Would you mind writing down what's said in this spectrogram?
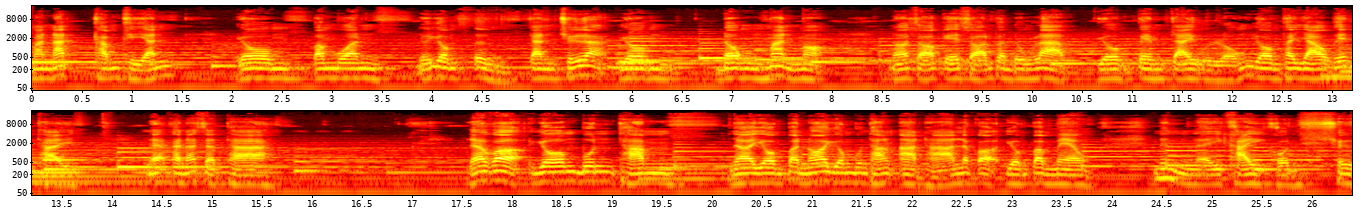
มนัดคำเขียน โยมประมวล หรือโยมอึ่ง จันเชื้อ โยมดงมั่นเหมาะนสเกสรพดุงลาบ โยมเปรมใจอุ่นหลง โยมพยาวเพชรไทย และคณะศรัทธา แล้วก็โยมบุญธรรมนะโยมป้าน้อยโยมบุญธรรมอาถรรพ์แล้วก็โยมป้าแมว นึ่งไอ้ใครคนชื่อ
